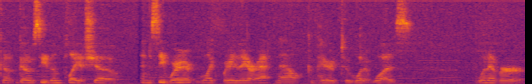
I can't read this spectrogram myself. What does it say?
go, go see them play a show and to see where like where they are at now compared to what it was whenever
